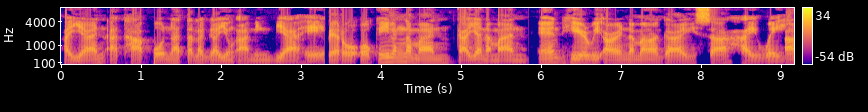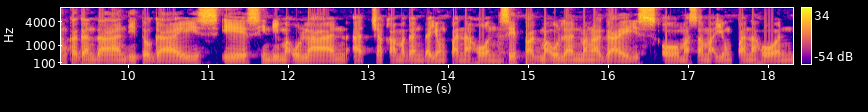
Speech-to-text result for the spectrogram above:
Ayan, at hapon na talaga yung aming biyahe. Pero okay lang naman, kaya naman. And here we are na mga guys sa highway. Ang kagandahan dito guys is hindi maulan at saka maganda yung panahon. Kasi pag maulan mga guys o masama yung panahon,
